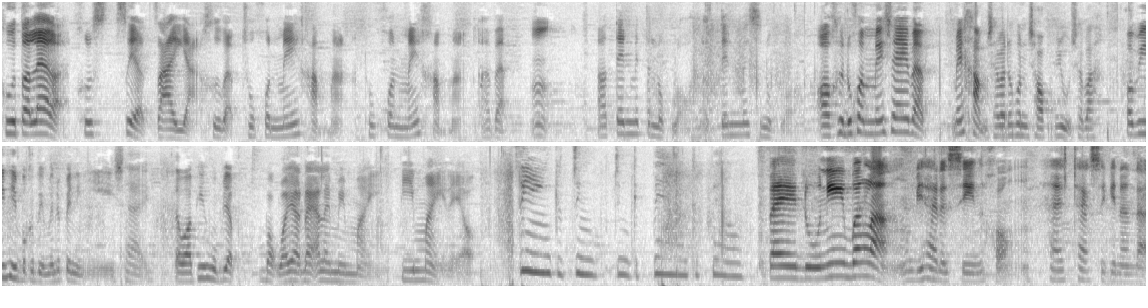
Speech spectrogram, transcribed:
คือตอนแรกอะคือเสียใจอะคือแบบทุกคนไม่ขำอะทุกคนไม่ขำอะอะแบบอืม เราเต้นไม่ตลกหรอเราเต้นไม่สนุกหรอ อ๋อ คือทุกคนไม่ใช่แบบไม่ขำใช่ป่ะทุกคนช็อกอยู่ใช่ป่ะเพราะวีทีปกติไม่ได้เป็นอย่างนี้ใช่ แต่ว่าพี่ฮุบอยากบอกว่าอยากได้อะไรใหม่ๆ ปีใหม่แล้วจริงกะจริงจริงกะเปงกะเปงไปดูนี่เบื้องหลัง behind the scene ของ hashtag สกินันดา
